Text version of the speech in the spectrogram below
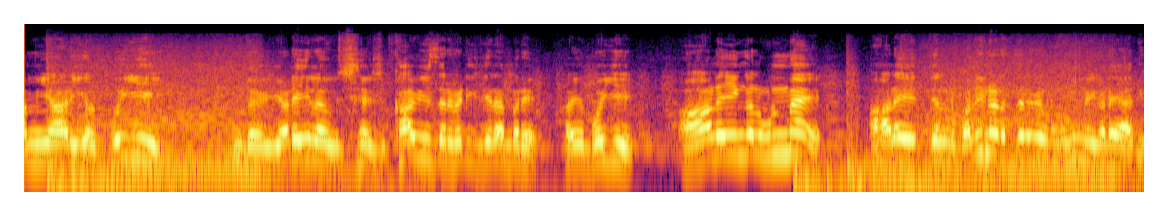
சாமியாடிகள் போய் இந்த இடையில காவியத்தர் காவியஸ்தர் வெடிக்கு திறம்பரு அது ஆலயங்கள் உண்மை ஆலயத்தில் வழிநடத்துறது உண்மை கிடையாது.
